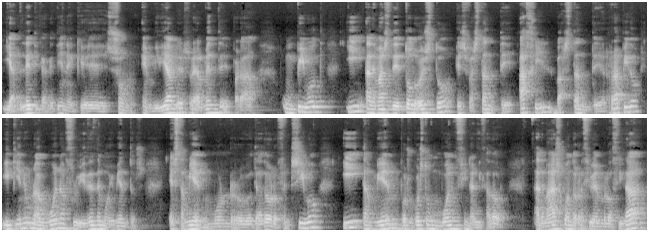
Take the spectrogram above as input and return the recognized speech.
y atlética que tiene, que son envidiables realmente para un pivot y además de todo esto es bastante ágil, bastante rápido y tiene una buena fluidez de movimientos. Es también un buen reboteador ofensivo y también, por supuesto, un buen finalizador. Además, cuando recibe en velocidad,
